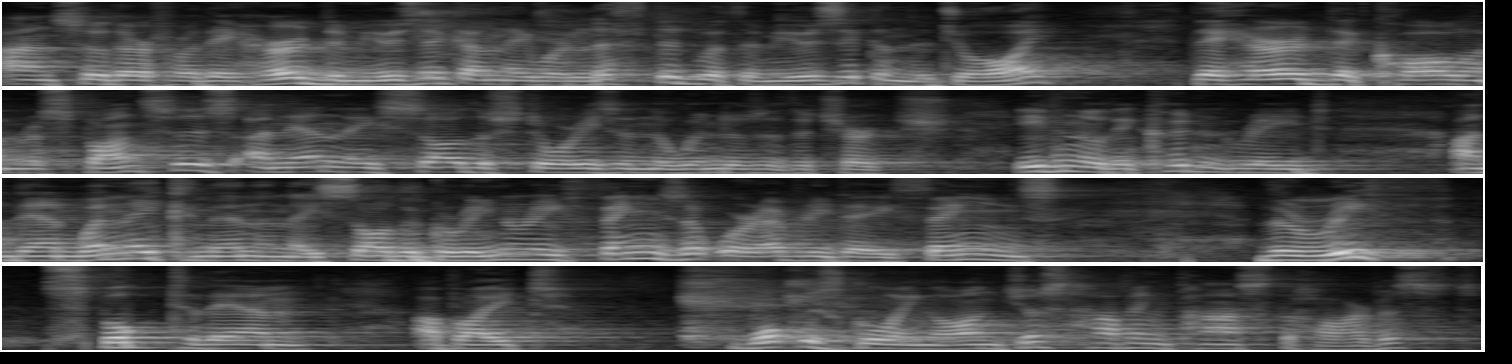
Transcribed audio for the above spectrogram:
And so, therefore, they heard the music and they were lifted with the music and the joy. They heard the call and responses, and then they saw the stories in the windows of the church, even though they couldn't read. And then, when they came in and they saw the greenery, things that were everyday things, the wreath spoke to them about what was going on just having passed the harvest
